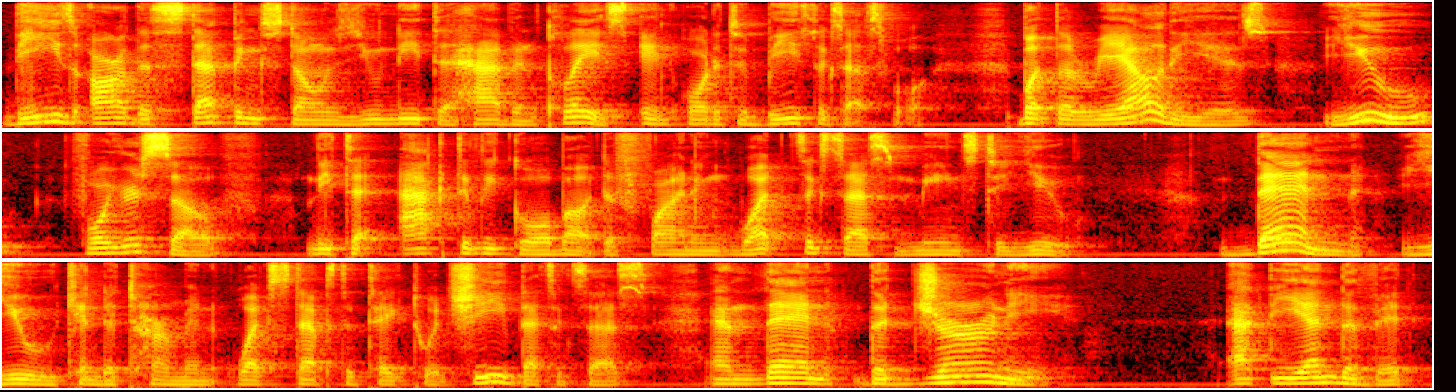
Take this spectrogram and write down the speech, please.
These are the stepping stones you need to have in place in order to be successful. But the reality is, you, for yourself, need to actively go about defining what success means to you. Then you can determine what steps to take to achieve that success, and then the journey. At the end of it,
